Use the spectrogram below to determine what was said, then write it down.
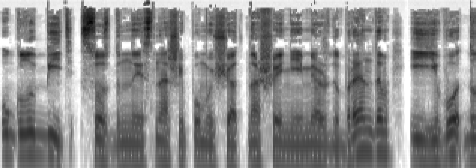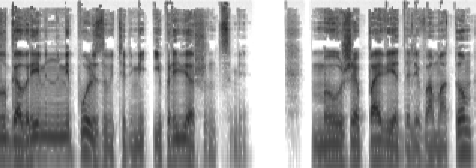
углубить созданные с нашей помощью отношения между брендом и его долговременными пользователями и приверженцами. Мы уже поведали вам о том,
